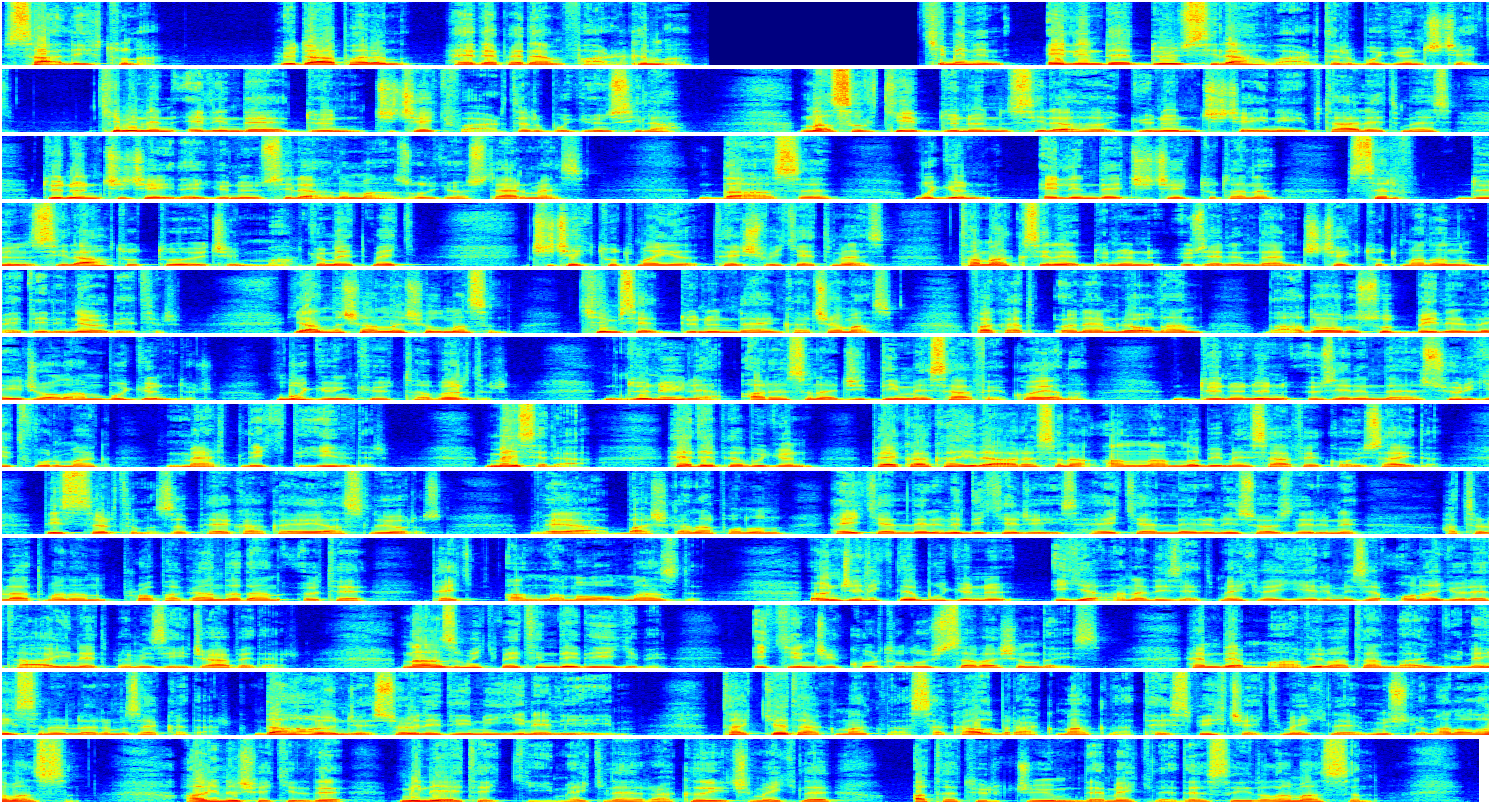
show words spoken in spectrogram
Salih Tuna Hüdapar'ın HDP'den farkı mı? Kiminin elinde dün silah vardır, bugün çiçek. Kiminin elinde dün çiçek vardır, bugün silah. Nasıl ki dünün silahı günün çiçeğini iptal etmez, dünün çiçeği de günün silahını mazur göstermez. Dahası bugün elinde çiçek tutanı sırf dün silah tuttuğu için mahkum etmek, çiçek tutmayı teşvik etmez. Tam aksine dünün üzerinden çiçek tutmanın bedelini ödetir. Yanlış anlaşılmasın, kimse dününden kaçamaz. Fakat önemli olan, daha doğrusu belirleyici olan bugündür. Bugünkü tavırdır. Dünüyle arasına ciddi mesafe koyanı, dününün üzerinden sürgit vurmak mertlik değildir. Mesela HDP bugün PKK ile arasına anlamlı bir mesafe koysaydı, biz sırtımızı PKK'ya yaslıyoruz veya Başkan Apo'nun heykellerini dikeceğiz, heykellerini sözlerini hatırlatmanın propagandadan öte pek anlamı olmazdı. Öncelikle bugünü iyi analiz etmek ve yerimizi ona göre tayin etmemiz icap eder. Nazım Hikmet'in dediği gibi, ikinci Kurtuluş Savaşı'ndayız. Hem de mavi vatandan güney sınırlarımıza kadar. Daha önce söylediğimi yineleyeyim. Takke takmakla, sakal bırakmakla, tesbih çekmekle Müslüman olamazsın. Aynı şekilde mini etek giymekle, rakı içmekle, Atatürkçüyüm demekle de sıyrılamazsın.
